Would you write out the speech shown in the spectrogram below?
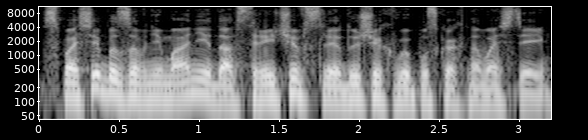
Спасибо за внимание и до встречи в следующих выпусках новостей.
